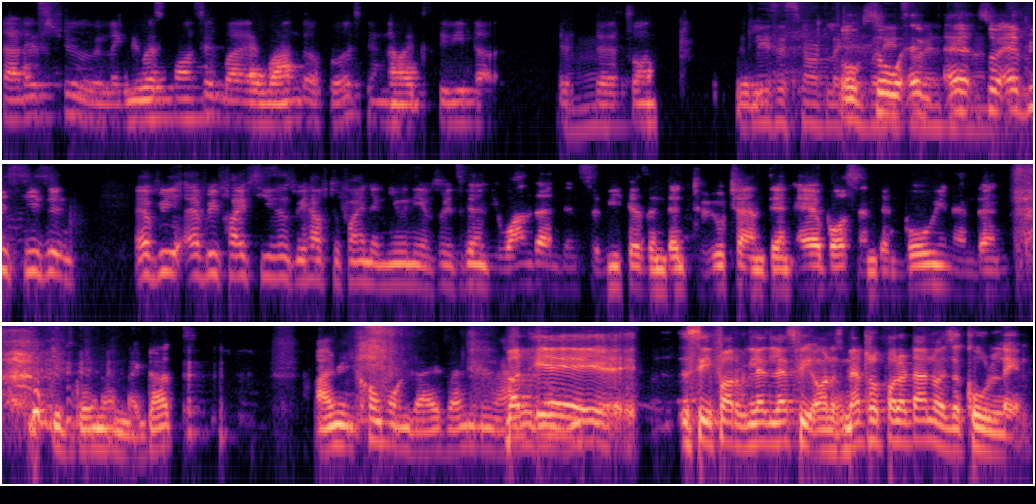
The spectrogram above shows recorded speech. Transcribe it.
that is true. Like we were sponsored by Wanda first, and now it's Civita. It's Mhm. the sponsor. At least it's not like Oh, so ev- uh, so every season, every every five seasons, we have to find a new name. So it's gonna be Wanda, and then Savitas, and then Toyota, and then Airbus, and then Boeing, and then it keeps going on like that. I mean, come on, guys. I mean, But don't know. yeah, yeah, yeah. See, Farooq, let, let's be honest. Metropolitano is a cool name,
